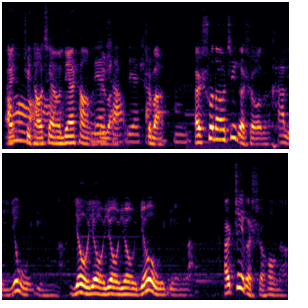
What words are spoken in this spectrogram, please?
哎，哦这条线又连上了，连对吧上？连上是吧？嗯而说到这个时候呢，哈利又晕了，又又又又又晕了。而这个时候呢，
